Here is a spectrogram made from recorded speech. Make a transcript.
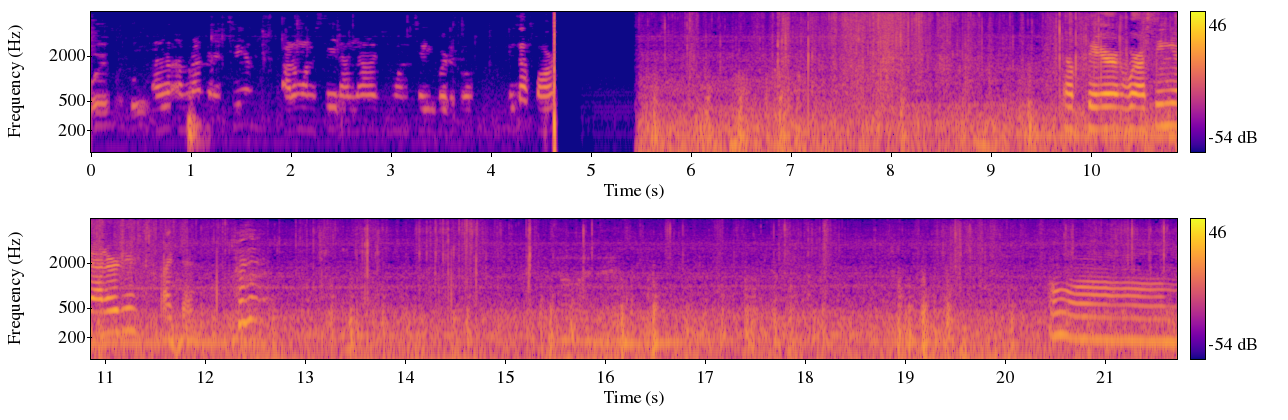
Where am going? I'm not gonna tell you. I don't want to say it out loud. I just want to tell you where to go. Is that far? Up there, where I seen you at earlier, right there. um,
